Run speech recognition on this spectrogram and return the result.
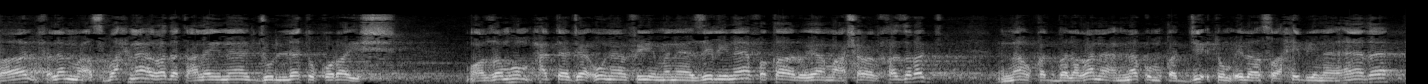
قال فلما أصبحنا غدت علينا جلة قريش. معظمهم حتى جاءونا في منازلنا فقالوا يا معشر الخزرج إنه قد بلغنا أنكم قد جئتم إلى صاحبنا هذا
